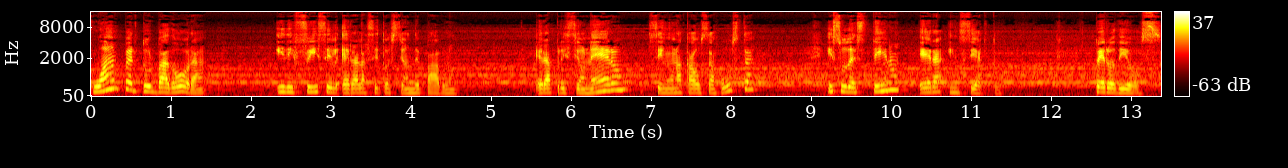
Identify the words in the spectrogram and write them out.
cuán perturbadora y difícil era la situación de Pablo. Era prisionero sin una causa justa y su destino era incierto. Pero Dios,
